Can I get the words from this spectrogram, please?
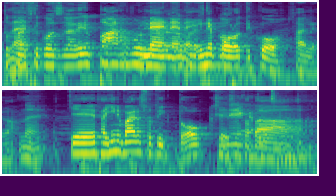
το Ναι. χορευτικό της. Δηλαδή είναι πάρα πολύ Ναι, ωραίο ναι, το ναι, είναι χορευτικό. πορωτικό θα έλεγα. Ναι. Και θα γίνει viral στο TikTok, ξέρεις, Ναι, αυτά, τα...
